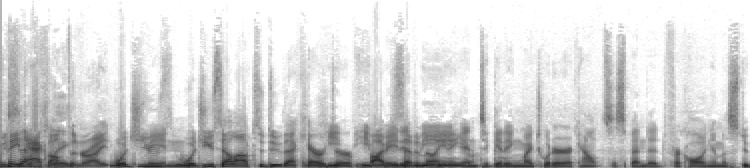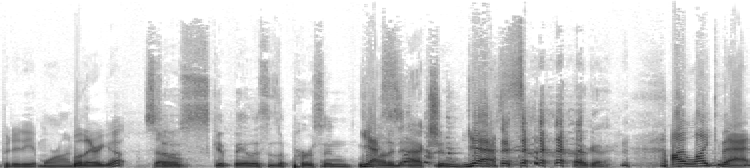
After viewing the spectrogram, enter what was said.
paid- doing Exactly. something right. would you I mean- would you sell out to do that character he five to seven million a me into getting my Twitter account suspended for calling him a stupid idiot moron. well, there you go. So, so Skip Bayless is a person, Yes. not an action. Yes, Okay. I like that.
